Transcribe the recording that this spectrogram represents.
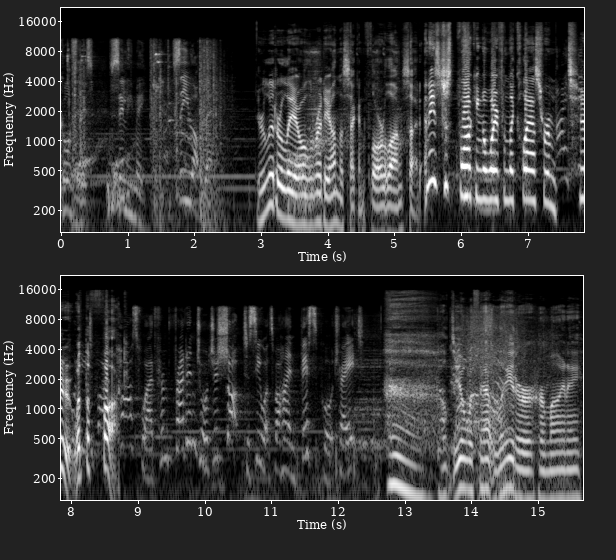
course it is. Silly me. See you up there. You're literally already on the second floor alongside. And he's just walking away from the classroom I too. What the to find a fuck? Password from Fred and George's shop to see what's behind this portrait. I'll deal with that later, Hermione.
